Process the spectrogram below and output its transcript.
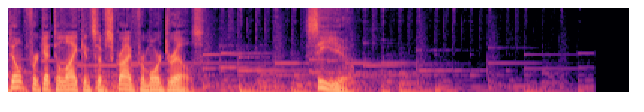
Don't forget to like and subscribe for more drills. See you.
